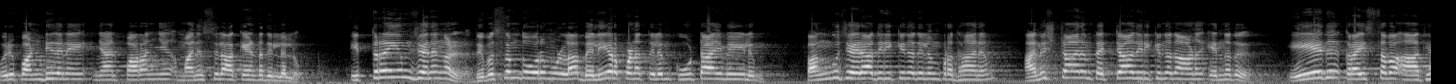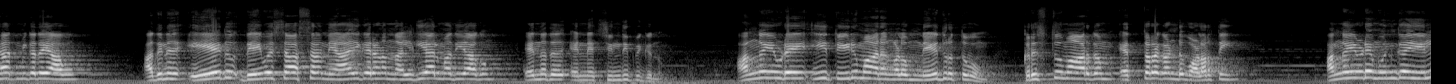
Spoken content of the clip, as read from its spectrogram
ഒരു പണ്ഡിതനെ ഞാൻ പറഞ്ഞ് മനസ്സിലാക്കേണ്ടതില്ലല്ലോ. ഇത്രയും ജനങ്ങൾ ദിവസം തോറുമുള്ള ബലിയർപ്പണത്തിലും കൂട്ടായ്മയിലും പങ്കുചേരാതിരിക്കുന്നതിലും പ്രധാനം അനുഷ്ഠാനം തെറ്റാതിരിക്കുന്നതാണ് എന്നത് ഏത് ക്രൈസ്തവ ആധ്യാത്മികതയാവും? അതിന് ഏത് ദൈവശാസ്ത്ര ന്യായീകരണം നൽകിയാൽ മതിയാകും എന്നത് എന്നെ ചിന്തിപ്പിക്കുന്നു. അങ്ങയുടെ ഈ തീരുമാനങ്ങളും നേതൃത്വവും ക്രിസ്തുമാർഗം എത്ര കണ്ട് വളർത്തി? അങ്ങയുടെ മുൻകൈയിൽ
